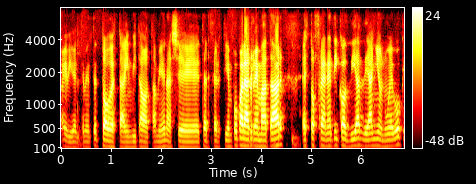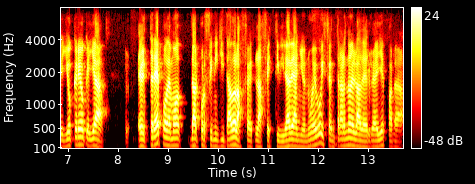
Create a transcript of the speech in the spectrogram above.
evidentemente todos estáis invitados también a ese tercer tiempo para rematar estos frenéticos días de año nuevo, que yo creo que ya el 3 podemos dar por finiquitado la, fe- la festividad de año nuevo y centrarnos en la de Reyes para,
